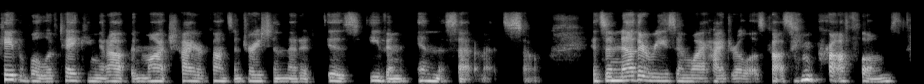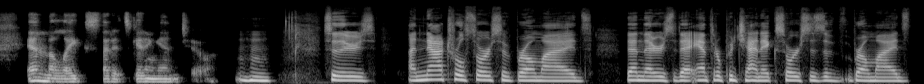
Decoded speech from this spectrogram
capable of taking it up in much higher concentration than it is even in the sediments. So it's another reason why hydrilla is causing problems in the lakes that it's getting into. Mm-hmm. So there's a natural source of bromides then there's the anthropogenic sources of bromides.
